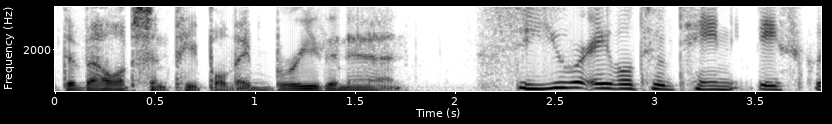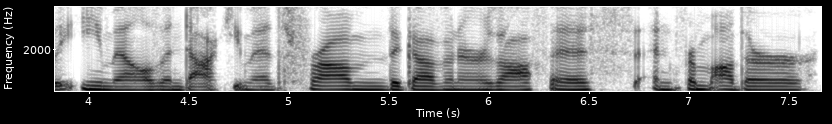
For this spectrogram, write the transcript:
develops in people. They breathe it in. So you were able to obtain basically emails and documents from the governor's office and from other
